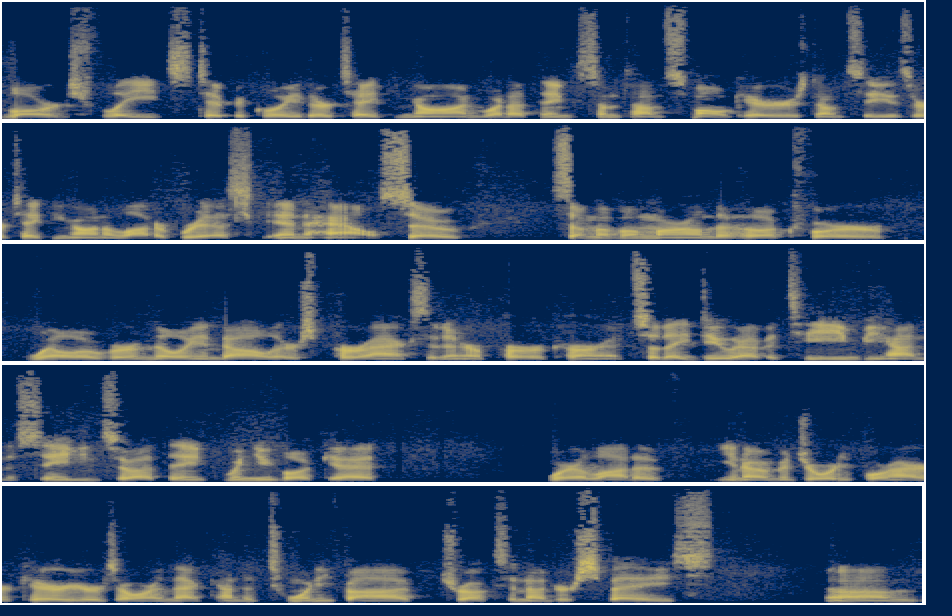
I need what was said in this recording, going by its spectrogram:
large fleets typically they're taking on what I think sometimes small carriers don't see is they're taking on a lot of risk in house. So some of them are on the hook for well over a million dollars per accident or per occurrence. So they do have a team behind the scenes. So I think when you look at where a lot of you know majority for hire carriers are in that kind of 25 trucks and under space, um,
